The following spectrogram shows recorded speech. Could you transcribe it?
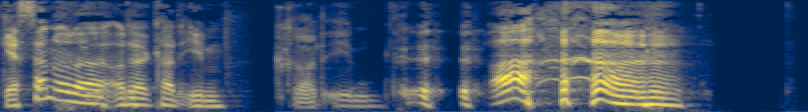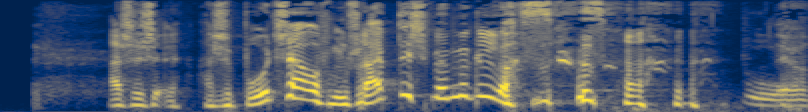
Gestern oder, oder gerade eben? Gerade eben. ah! Hast du, hast du Botscha auf dem Schreibtisch schwimmen gelassen? ja,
